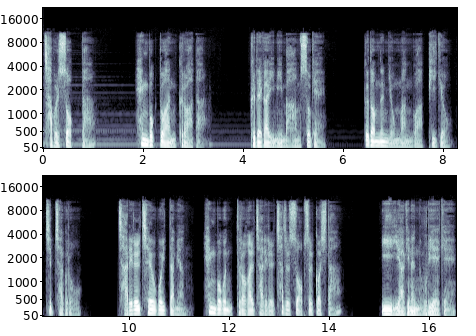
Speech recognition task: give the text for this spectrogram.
잡을 수 없다. 행복 또한 그러하다. 그대가 이미 마음속에 끝없는 욕망과 비교, 집착으로 자리를 채우고 있다면 행복은 들어갈 자리를 찾을 수 없을 것이다. 이 이야기는 우리에게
